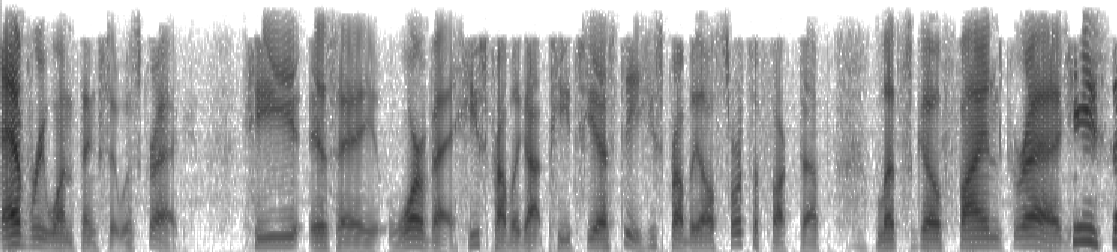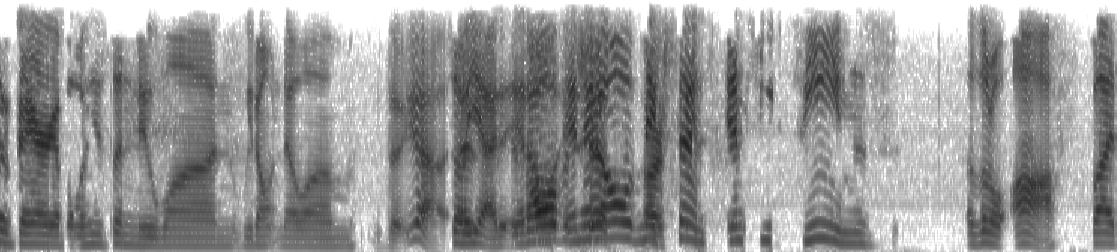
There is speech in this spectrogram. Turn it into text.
everyone thinks it was Greg. He is a war vet. He's probably got PTSD. He's probably all sorts of fucked up. Let's go find Greg. He's the variable. He's the new one. We don't know him. The, yeah. So and- yeah, it, it all the and it all are makes sense. And he seems a little off, but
